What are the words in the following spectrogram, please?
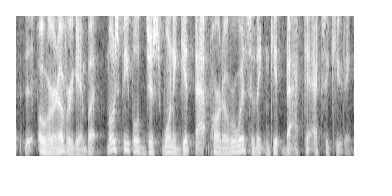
over and over again. But most people just want to get that part over with so they can get back to executing.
